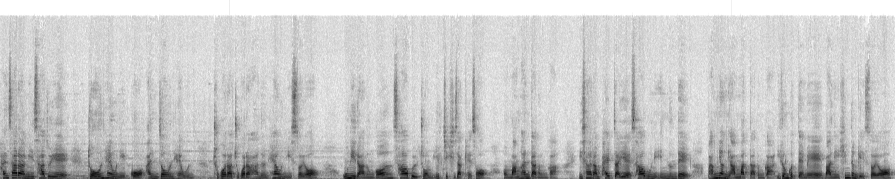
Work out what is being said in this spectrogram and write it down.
한 사람이 사주에 좋은 해운이 있고 안 좋은 해운, 죽어라 죽어라 하는 해운이 있어요. 운이라는 건 사업을 좀 일찍 시작해서 어, 망한다든가 이 사람 팔자에 사업운이 있는데 방향이 안 맞다든가 이런 것 때문에 많이 힘든 게 있어요.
